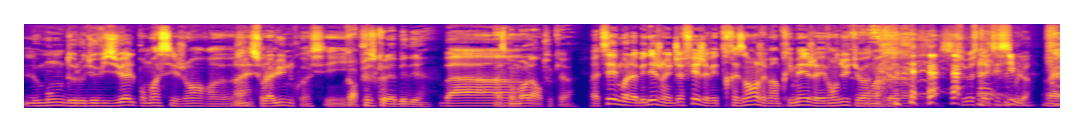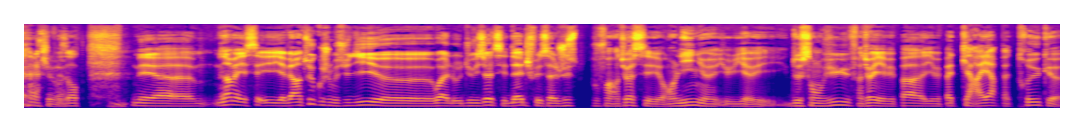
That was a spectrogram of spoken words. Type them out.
le monde de l'audiovisuel pour moi c'est genre euh, Ouais. sur la lune quoi c'est encore plus que la BD bah à ce moment-là en tout cas. bah, tu sais, moi, la BD, j'en ai déjà fait. J'avais 13 ans, j'avais imprimé, j'avais vendu, tu vois. Donc, euh, si tu veux, c'était accessible. Ouais, je plaisante. Mais, euh, non, mais il y avait un truc où je me suis dit, euh, ouais, l'audiovisuel, c'est dead, je fais ça juste, enfin, tu vois, c'est en ligne, il y avait 200 vues. Enfin, tu vois, il y avait pas, il y avait pas de carrière, pas de truc. euh,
